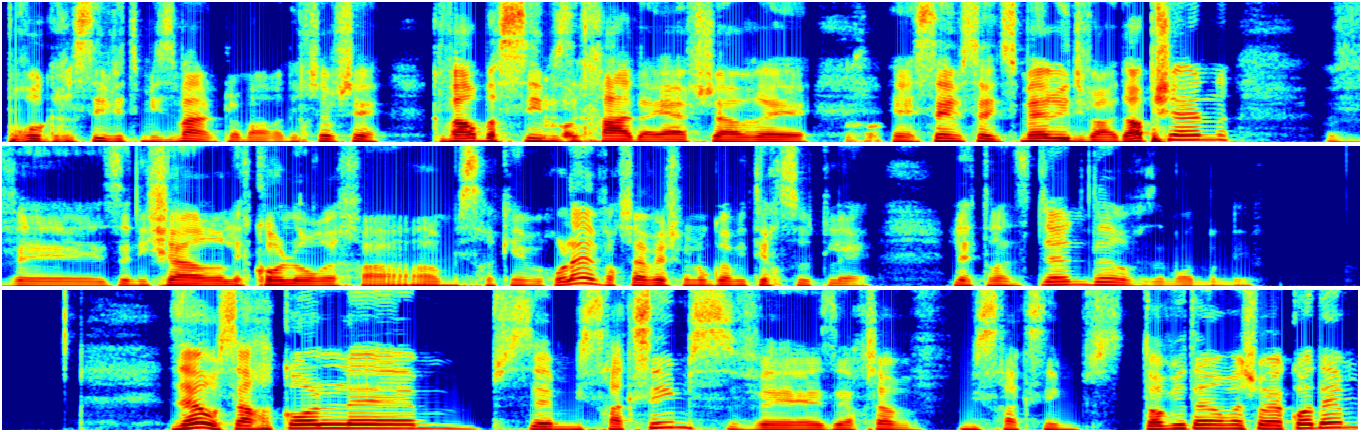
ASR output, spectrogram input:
פרוגרסיבית מזמן, כלומר, אני חושב שכבר בסימס נכון. אחד היה אפשר same sex marriage ו-adoption, וזה נשאר לכל אורך המשחקים וכולי, ועכשיו יש לנו גם התייחסות לטרנסג'נדר, וזה מאוד מגניב. זהו, סך הכל אה, זה משחק Sims, וזה עכשיו משחק Sims טוב יותר ממה שהוא היה קודם,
